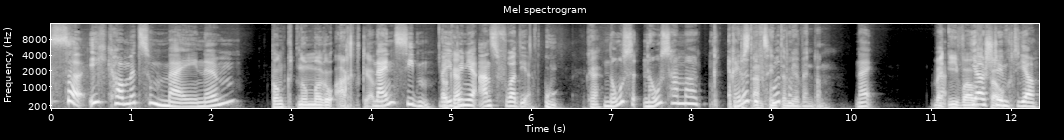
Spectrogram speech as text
So, ich komme zu meinem. Punkt Nummer 8, glaube ich. Nein, sieben. Weil Okay. ich bin ja eins vor dir. Uh, okay. Nose, Nose haben wir Du bist relativ eins gut. hinter mir, wenn dann. Nein. Weil ich war ja, stimmt, ja.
